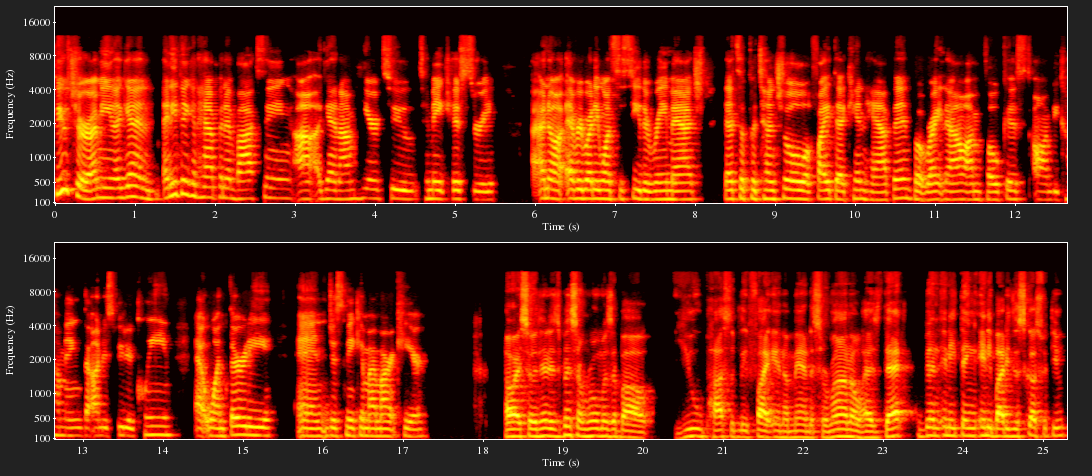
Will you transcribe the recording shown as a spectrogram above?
Future. I mean, again, anything can happen in boxing. Uh, again, I'm here to to make history. I know everybody wants to see the rematch. That's a potential fight that can happen, but right now I'm focused on becoming the undisputed queen at 130 and just making my mark here. All right. So then there's been some rumors about you possibly fighting Amanda Serrano. Has that been anything anybody discussed with you?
